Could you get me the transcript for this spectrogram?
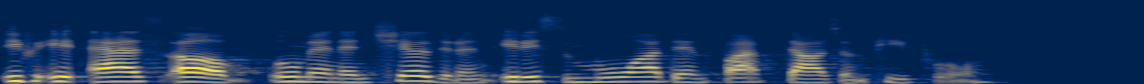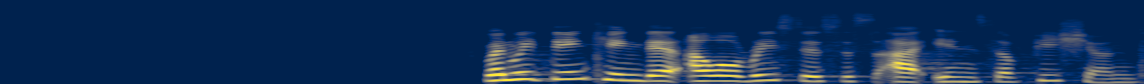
If it adds up women and children, it is more than 5,000 people. When we're thinking that our resources are insufficient,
